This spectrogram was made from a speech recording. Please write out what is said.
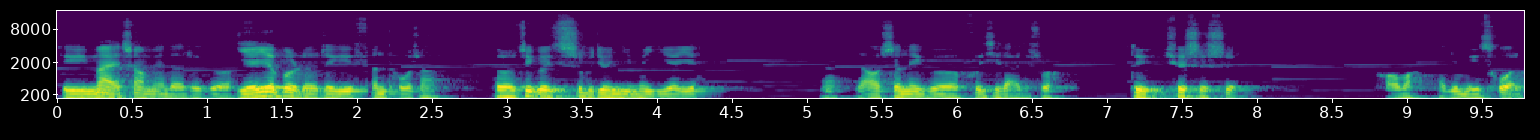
这一脉上面的这个爷爷辈的这一坟头上，他说这个是不是就你们爷爷？嗯，然后是那个夫妻俩就说，对，确实是，好吧，那就没错了。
